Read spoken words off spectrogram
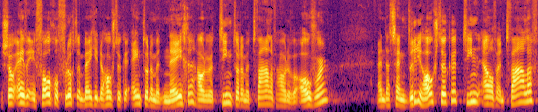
Zo even in vogelvlucht een beetje de hoofdstukken 1 tot en met 9. Houden we 10 tot en met 12 houden we over. En dat zijn drie hoofdstukken, 10, 11 en 12,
